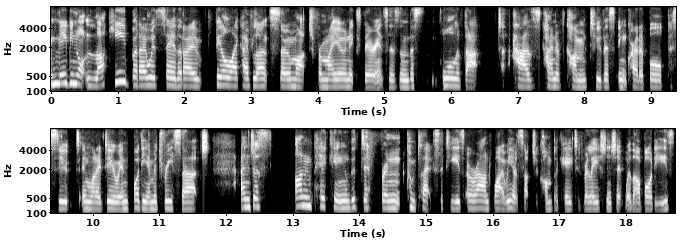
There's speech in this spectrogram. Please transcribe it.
maybe not lucky, but I would say that I feel like I've learned so much from my own experiences, and this all of that has kind of come to this incredible pursuit in what I do in body image research, and just unpicking the different complexities around why we have such a complicated relationship with our bodies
